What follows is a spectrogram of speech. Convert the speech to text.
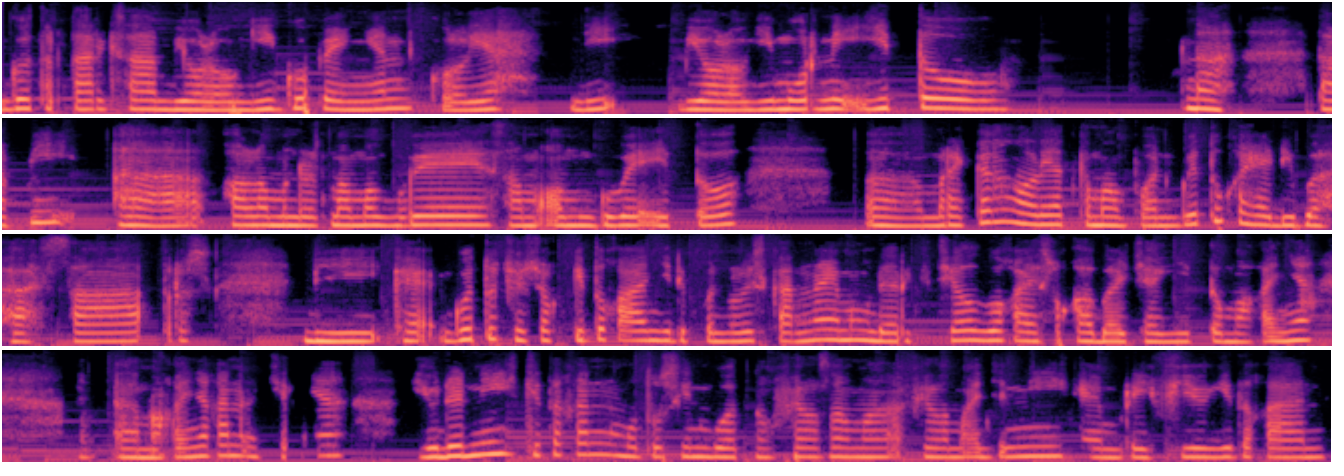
gue tertarik sama biologi gue pengen kuliah di biologi murni gitu. Nah tapi uh, kalau menurut mama gue sama om gue itu uh, mereka ngelihat kemampuan gue tuh kayak di bahasa terus di kayak gue tuh cocok gitu kan jadi penulis karena emang dari kecil gue kayak suka baca gitu. Makanya uh, makanya kan akhirnya yaudah nih kita kan mutusin buat novel sama film aja nih kayak review gitu kan.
